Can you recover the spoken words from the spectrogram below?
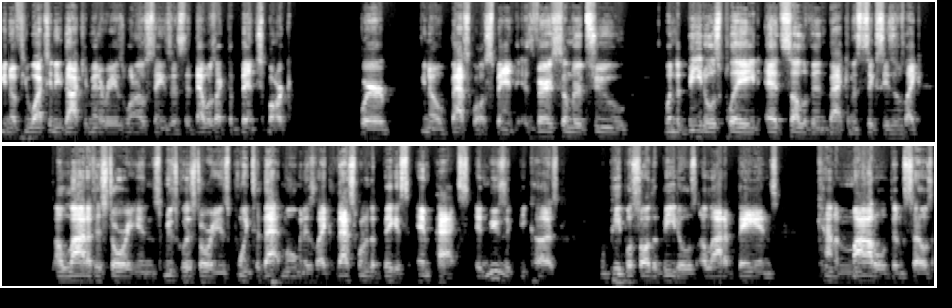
you know, if you watch any documentary, it's one of those things that said that was like the benchmark where, you know, basketball expanded. It's very similar to when the Beatles played Ed Sullivan back in the 60s. It was like a lot of historians, musical historians point to that moment as like that's one of the biggest impacts in music because when people saw the Beatles, a lot of bands kind of modeled themselves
